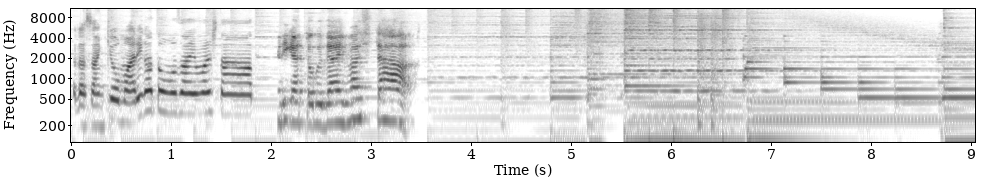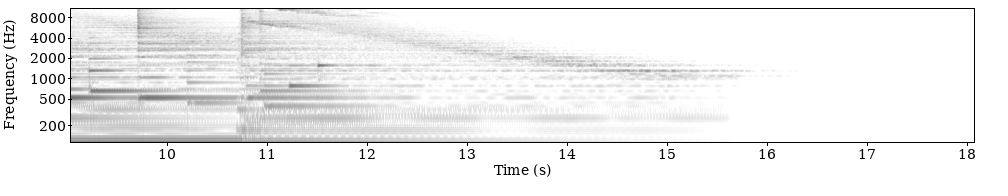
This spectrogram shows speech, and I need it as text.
和田さん今日もありがとうございました。ありがとうございました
